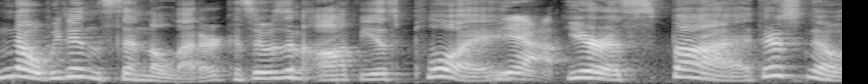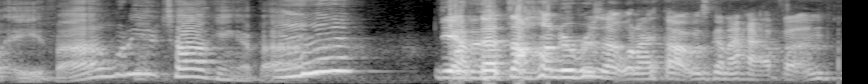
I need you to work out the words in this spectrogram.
no, we didn't send the letter because it was an obvious ploy. Yeah. You're a spy. There's no Ava. What are you talking about? Mm-hmm. yeah, but- that's hundred percent what I thought was going to happen."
